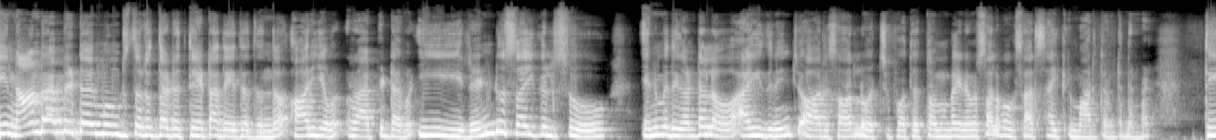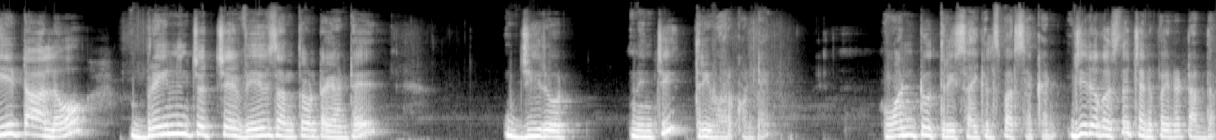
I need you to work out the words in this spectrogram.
ఈ నాన్ ర్యాపిడ్ ఐ మూమెంట్స్ తర్వాత తేటాది ఏదైతే ఉందో ఆర్ఎం ర్యాపిడ్ ఐ ఈ రెండు సైకిల్స్ ఎనిమిది గంటల్లో ఐదు నుంచి ఆరు సార్లు వచ్చిపోతాయి. తొంభై నిమిషాలకు ఒకసారి సైకిల్ మారుతుంటుంది అనమాట తీటాలో బ్రెయిన్ నుంచి వచ్చే వేవ్స్ ఎంత ఉంటాయంటే జీరో నుంచి త్రీ వరకు ఉంటాయి. One two three cycles per second జీరోకి వస్తే చనిపోయినట్టు అర్థం.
